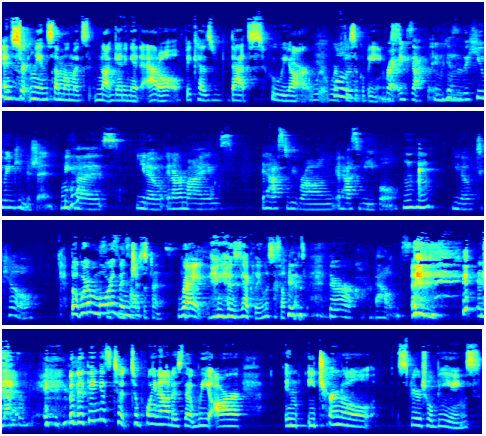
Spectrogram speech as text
and certainly in some moments not getting it at all because that's who we are. We're, we're Well, physical beings, Right, exactly. Because Mm-hmm. of the human condition. Because, you know, in our minds, it has to be wrong, it has to be evil, hmm you know, to kill. But we're more than just self-defense. right, exactly. Unless it's self defense. there are carve outs. and that's okay. But the thing is to, to point out is that we are in eternal spiritual beings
